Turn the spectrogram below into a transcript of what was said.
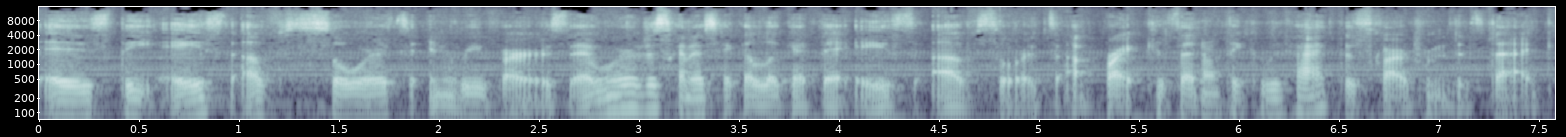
is the Ace of Swords in reverse and we're just going going to take a look at the Ace of Swords upright because I don't think we've had this card from this deck.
